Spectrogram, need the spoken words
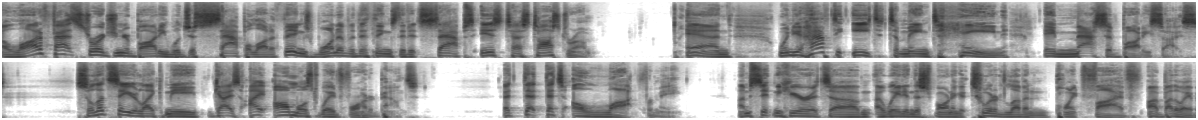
A lot of fat storage in your body will just sap a lot of things. One of the things that it saps is testosterone. And when you have to eat to maintain a massive body size, so let's say you're like me, guys, I almost weighed 400 pounds. That, that, that's a lot for me. I'm sitting here at, um, I weighed in this morning at 211.5. Uh, by the way,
